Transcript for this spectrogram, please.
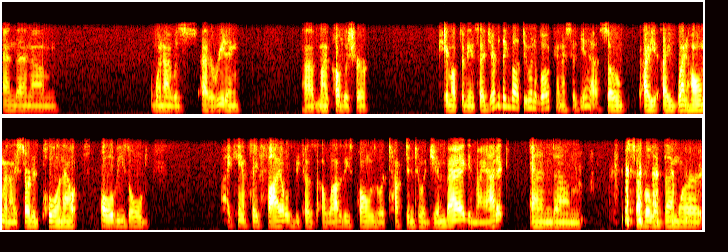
And then um when I was at a reading, uh, my publisher came up to me and said, "Do you ever think about doing a book?" And I said, "Yeah." So I I went home and I started pulling out all these old I can't say files because a lot of these poems were tucked into a gym bag in my attic and um several of them were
